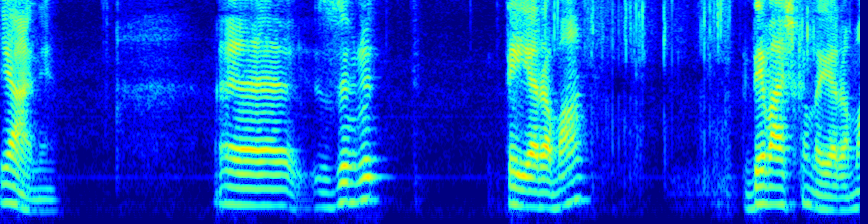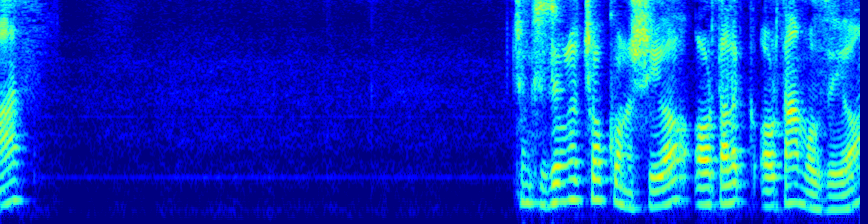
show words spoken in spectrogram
Yani. Ee, Zümrüt de yaramaz. Dev aşkın da yaramaz. Çünkü Zümrüt çok konuşuyor. Ortalık ortam bozuyor.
